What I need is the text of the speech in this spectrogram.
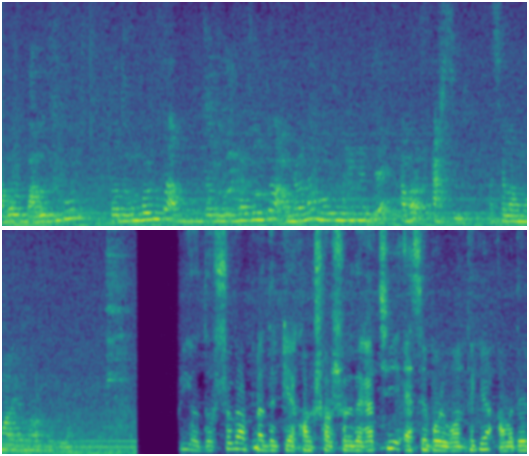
আবার ভালো থাকুন ততক্ষণ পর্যন্ত যতক্ষণ পর্যন্ত আমরা না নতুন আবার আসছি। আসসালামু আলাইকুম রহমতুল্লাহ। প্রিয় দর্শক, আপনাদেরকে এখন সরাসরি দেখাচ্ছি এসএ পরিবহন থেকে আমাদের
